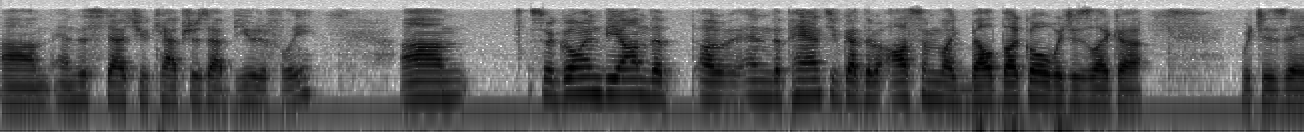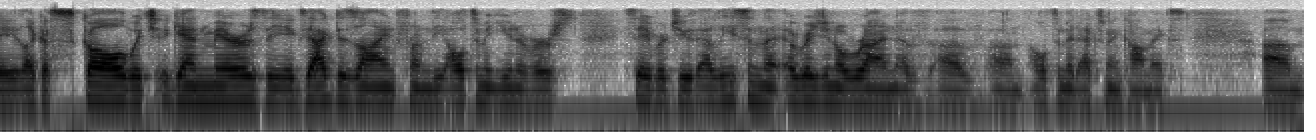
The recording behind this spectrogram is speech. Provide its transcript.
Um, and this statue captures that beautifully. Um, so going beyond the uh, and the pants, you've got the awesome like belt buckle, which is like a which is a like a skull, which again mirrors the exact design from the Ultimate Universe Sabretooth, at least in the original run of, of um, Ultimate X-Men comics. Um,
